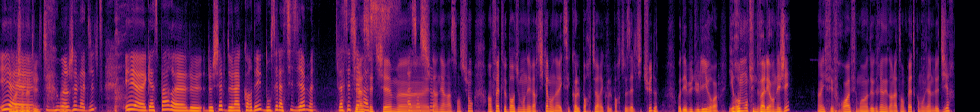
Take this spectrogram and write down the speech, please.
Et, Ou un jeune adulte. ou ouais. un jeune adulte. Et Gaspard, le, le chef de la cordée, dont c'est la sixième, la septième, la septième euh, ascension. dernière ascension. En fait, le bord du monde est vertical. On est avec ses colporteurs et colporteuses d'altitude. Au début du livre, il remonte une vallée enneigée. Hein, il fait froid, il fait moins 1 degré, on est dans la tempête, comme on vient de le dire.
